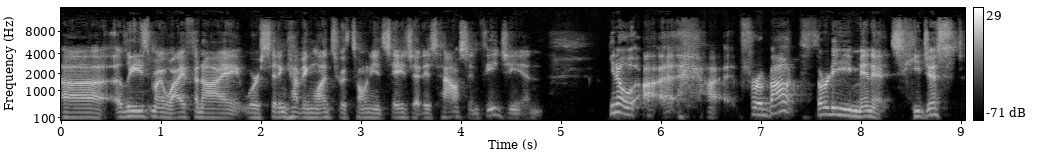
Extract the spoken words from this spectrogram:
uh, Elise, my wife, and I were sitting having lunch with Tony and Sage at his house in Fiji, and you know, I, I, for about 30 minutes, he just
